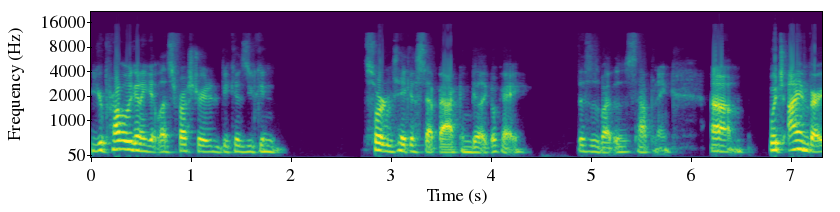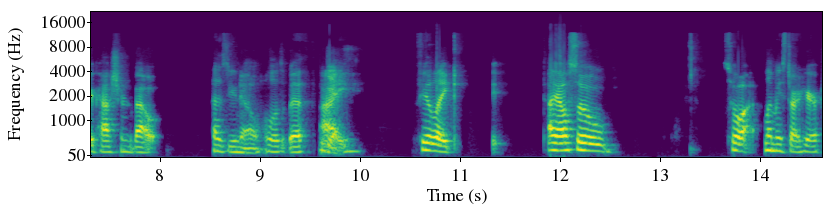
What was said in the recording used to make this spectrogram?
you're probably going to get less frustrated because you can sort of take a step back and be like, okay, this is why this is happening. Um, which I am very passionate about as you know, Elizabeth. Yes. I feel like I also so uh, let me start here.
